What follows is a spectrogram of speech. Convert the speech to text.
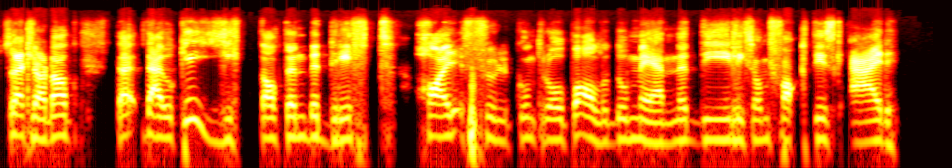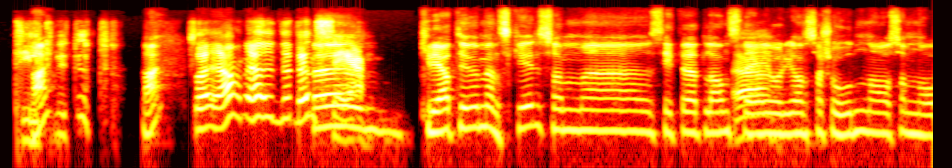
Så det er klart at det, det er jo ikke gitt at en bedrift har full kontroll på alle domenene de liksom faktisk er tilknyttet. Nei. Så ja, den den ser jeg. Eh, kreative mennesker som eh, sitter et eller annet sted Ja. i organisasjonen og som nå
